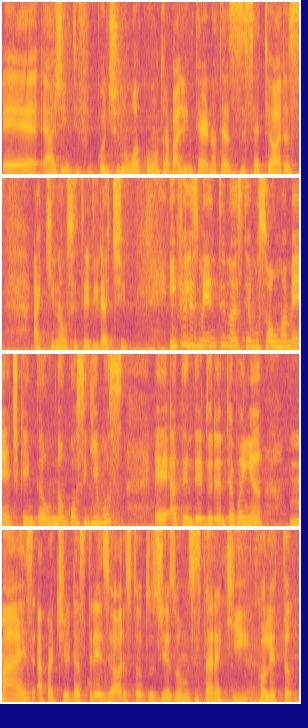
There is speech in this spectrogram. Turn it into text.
é, a gente continua com o trabalho interno até às 17 horas aqui na UCT de Irati. Infelizmente, nós temos só uma médica, então não conseguimos é, atender durante a manhã. Mas a partir das 13 horas, todos os dias, vamos estar aqui coletando.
